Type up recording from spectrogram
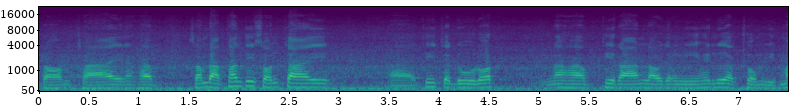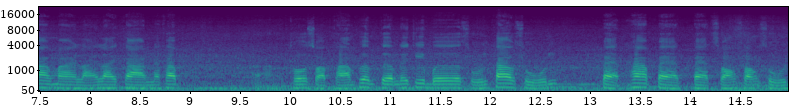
พร้อมใช้นะครับสำหรับท่านที่สนใจที่จะดูรถนะครับที่ร้านเรายังมีให้เลือกชมอีกมากมายหลายรายการนะครับโทรสอบถามเพิ่มเติมได้ที่เบอร์ 090 858 8220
